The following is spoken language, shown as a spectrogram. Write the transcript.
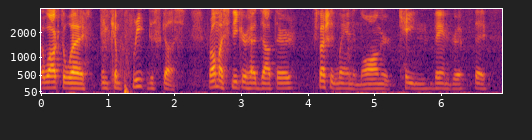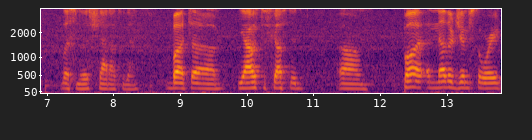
I walked away in complete disgust. For all my sneakerheads out there, especially Landon Long or Caden Vandegrift, if they listen to this, shout out to them. But um, yeah, I was disgusted. Um, but another gym story,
